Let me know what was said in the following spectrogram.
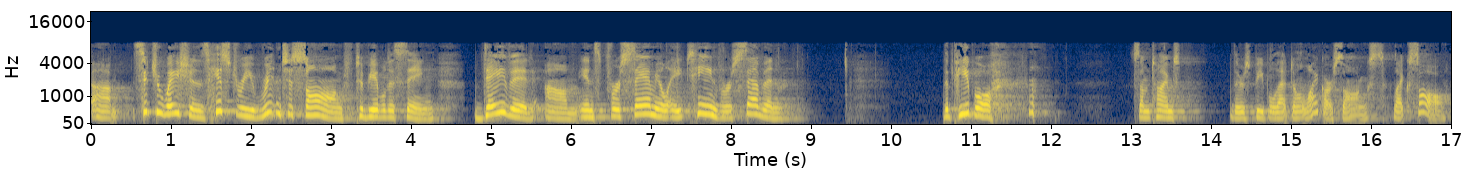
um, situations, history written to song to be able to sing. David um, in 1 Samuel 18, verse 7, the people, sometimes there's people that don't like our songs, like Saul.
